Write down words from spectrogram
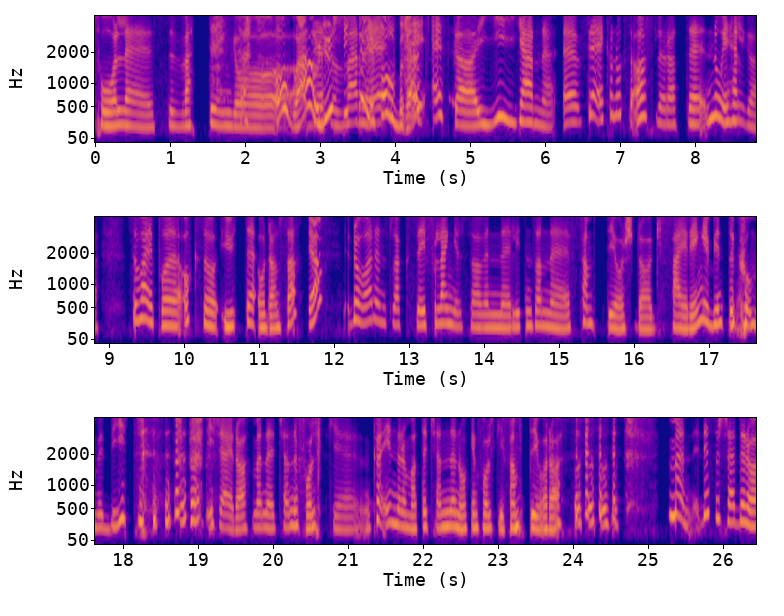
tåler svetting og Oh, wow, du er skikkelig verre er? forberedt. Jeg, jeg skal gi jernet. Eh, For jeg kan også avsløre at eh, nå i helga så var jeg på, også ute og dansa. Ja. Da var det en slags i forlengelse av en eh, liten sånn eh, 50-årsdagfeiring. Jeg begynte å komme dit. Ikke jeg, da, men jeg kjenner folk eh, Kan innrømme at jeg kjenner noen folk i 50-åra. Men det som skjedde da,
